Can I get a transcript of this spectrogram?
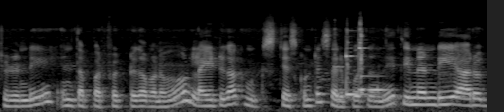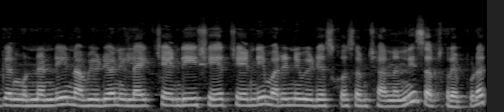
చూడండి ఎంత పర్ఫెక్ట్గా మనము లైట్గా మిక్స్ చేసుకుంటే సరిపోతుంది. తినండి ఆరోగ్యంగా ఉండండి. నా వీడియోని లైక్ చేయండి షేర్ చేయండి. మరిన్ని వీడియోస్ కోసం ఛానల్ని సబ్స్క్రైబ్ కూడా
